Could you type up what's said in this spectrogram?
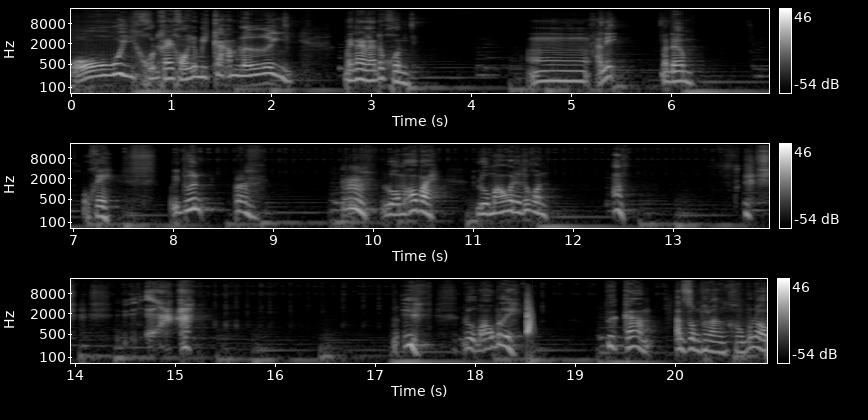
โอ้ยคนขายของยังมีกล้ามเลย ไม่ได้แล้วทุกคน อืมอันนี้เหมือนเดิม โอเคอุ้ยจุนอื้ออื้อรัวเมาส์ไปรัวเมาส์ไปเลยทุกคนรัวเมาส์ไปเลยเพื่อกล้ามอันทรงพลังของพวกเรา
